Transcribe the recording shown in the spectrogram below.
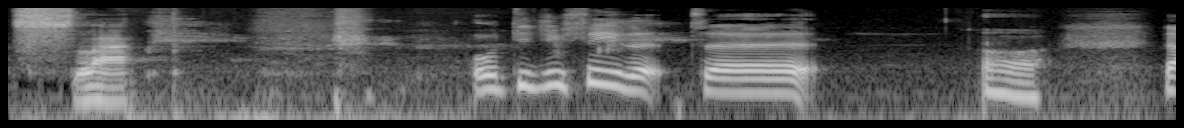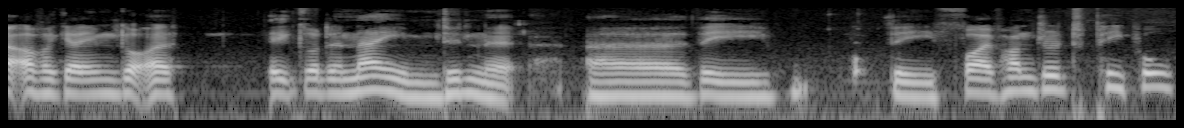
Slap. Or did you see that? Uh, oh, that other game got a it got a name, didn't it? Uh, the the 500 people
